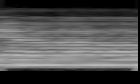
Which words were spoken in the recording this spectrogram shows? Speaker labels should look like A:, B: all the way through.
A: Savior.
